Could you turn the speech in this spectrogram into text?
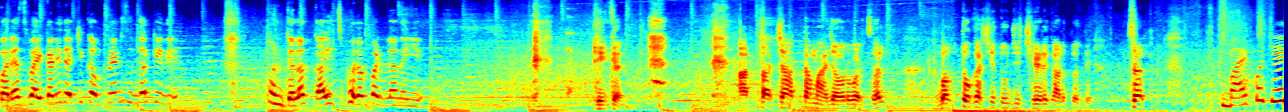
बऱ्याच बायकांनी त्याची कंप्लेंट सुद्धा केली पण त्याला काहीच फरक पडला नाहीये. ठीक आहे. आत्ताच्या आत्ता माझ्याबरोबर चल. बघतो कशी तुझी छेड काढतो ते. चल. बायकोची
